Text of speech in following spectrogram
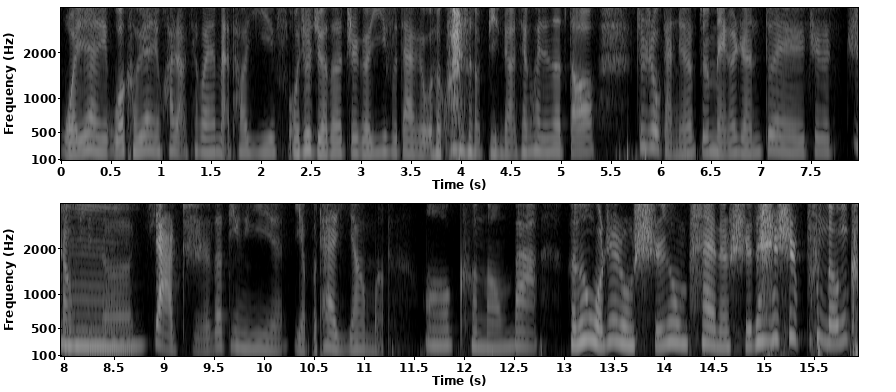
我愿意，我可愿意花两千块钱买套衣服，我就觉得这个衣服带给我的快乐比两千块钱的刀，就是我感觉，就每个人对这个商品的价值的定义也不太一样嘛。哦，可能吧。可能我这种实用派的实在是不能够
